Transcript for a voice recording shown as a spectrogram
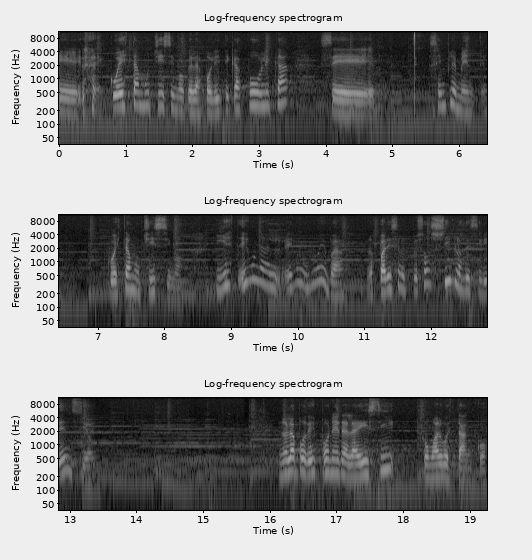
Eh, cuesta muchísimo que las políticas públicas se, implementen, cuesta muchísimo. Y es, es, una, es nueva, nos parece, pero son siglos de silencio. No la podés poner a la ESI como algo estanco,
